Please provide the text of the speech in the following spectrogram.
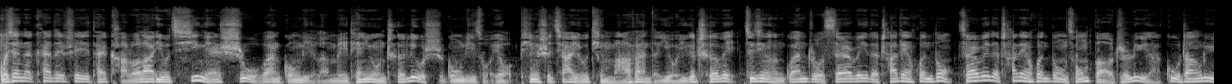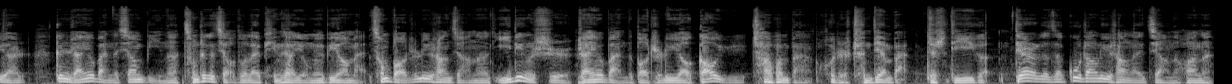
我现在开的是一台卡罗拉，有七年十五万公里了，每天用车六十公里左右，平时加油挺麻烦的，有一个车位。最近很关注 CRV 的插电混动，CRV 的插电混动从保值率啊、故障率啊，跟燃油版的相比呢，从这个角度来评价有没有必要买？从保值率上讲呢，一定是燃油版的保值率要高于插混版或者纯电版，这是第一个。第二个，在故障率上来讲的话呢，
